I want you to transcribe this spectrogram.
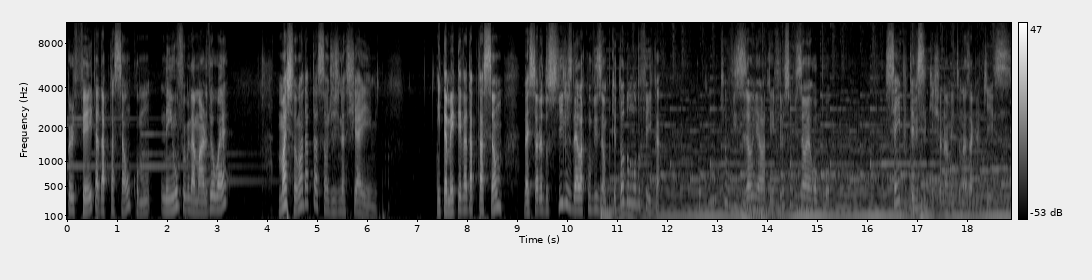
perfeita adaptação, como nenhum filme da Marvel é, mas foi uma adaptação de Dinastia M. E também teve a adaptação da história dos filhos dela com visão, porque todo mundo fica que o Visão e ela tem filho se o Visão é robô? Sempre teve esse questionamento nas HQs.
